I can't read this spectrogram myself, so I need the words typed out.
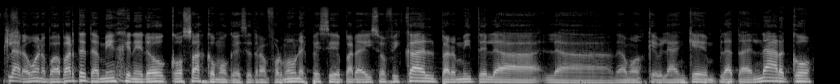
Claro, bueno, pues aparte también generó cosas como que se transformó en una especie de paraíso fiscal, permite la, la digamos, que blanqueen plata del narco.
